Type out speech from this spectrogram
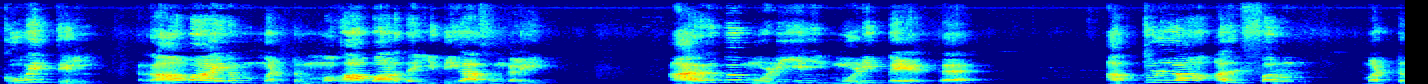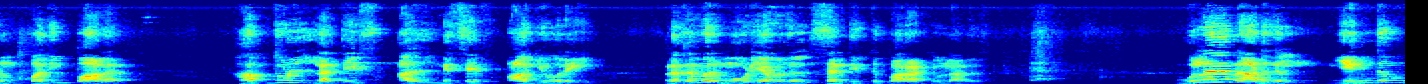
குவைத்தில் ராமாயணம் மற்றும் மகாபாரத இதிகாசங்களை அரபு மொழியில் மொழிபெயர்த்த அப்துல்லா அல் ஃபருன் மற்றும் பதிப்பாளர் அப்துல் லத்தீப் அல் நிசெப் ஆகியோரை பிரதமர் மோடி அவர்கள் சந்தித்து பாராட்டியுள்ளார்கள். உலக நாடுகள் எங்கும்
